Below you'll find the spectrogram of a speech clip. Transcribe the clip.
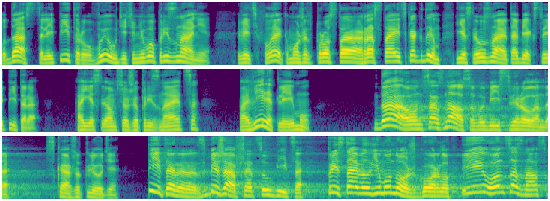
Удастся ли Питеру выудить у него признание? Ведь Флэг может просто растаять как дым, если узнает о бегстве Питера. А если он все же признается, поверят ли ему? «Да, он сознался в убийстве Роланда», — скажут люди. «Питер, сбежавший отца-убийца, приставил ему нож к горлу, и он сознался.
